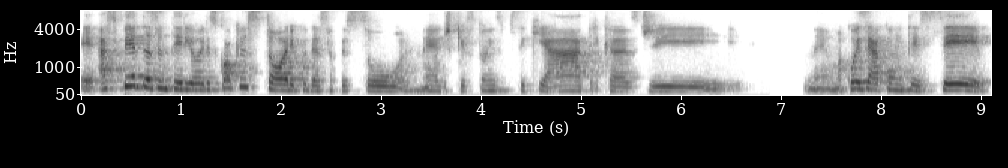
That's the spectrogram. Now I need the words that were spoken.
é, as perdas anteriores, qual que é o histórico dessa pessoa, né, de questões psiquiátricas, de né, uma coisa é acontecer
